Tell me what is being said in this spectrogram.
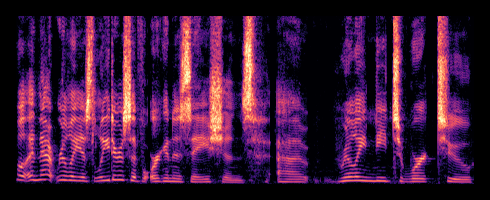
Well, and that really is leaders of organizations uh, really need to work to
